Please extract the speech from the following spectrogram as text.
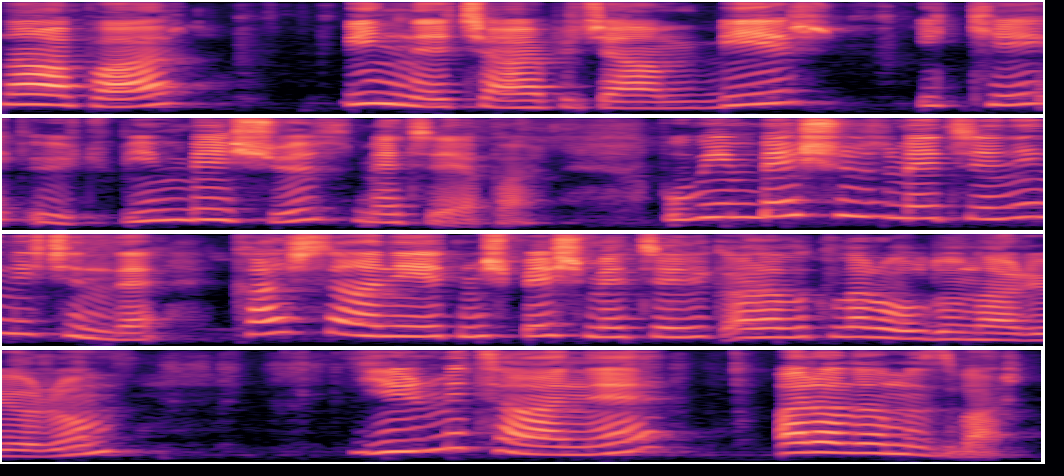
ne yapar? 1000 ile çarpacağım. 1, 2, 3. 1500 metre yapar. Bu 1500 metrenin içinde kaç tane 75 metrelik aralıklar olduğunu arıyorum. 20 tane aralığımız var.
